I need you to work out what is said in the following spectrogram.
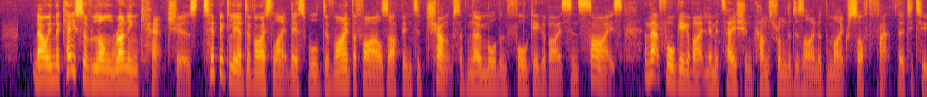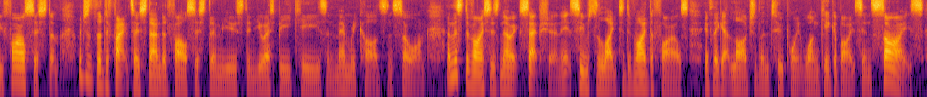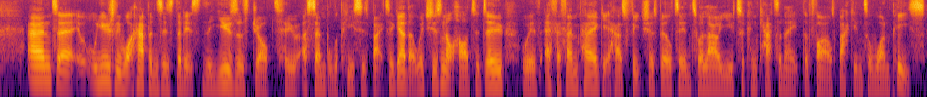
Now in the case of long running captures, typically a device like this will divide the files up into chunks of no more than 4 gigabytes in size. And that 4 gigabyte limitation comes from the design of the Microsoft FAT32 file system, which is the de facto standard file system used in USB keys and memory cards and so on. And this device is no exception. It seems to like to divide the files if they get larger than 2.1 gigabytes in size. And uh, usually, what happens is that it's the user's job to assemble the pieces back together, which is not hard to do with FFmpeg. It has features built in to allow you to concatenate the files back into one piece.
